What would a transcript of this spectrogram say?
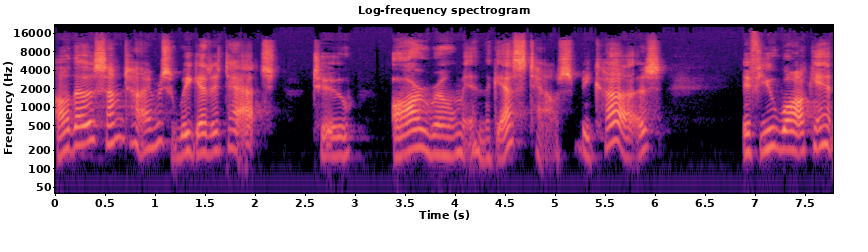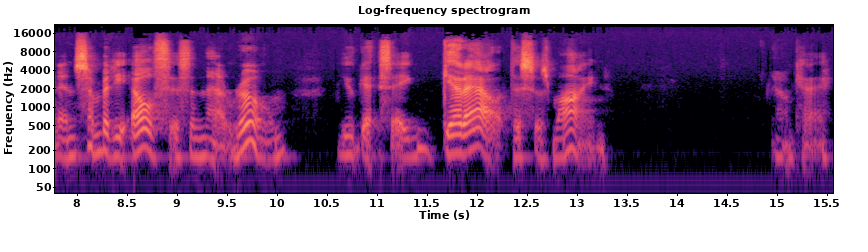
Although sometimes we get attached to our room in the guest house because if you walk in and somebody else is in that room, you get say, "Get out! This is mine." Okay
